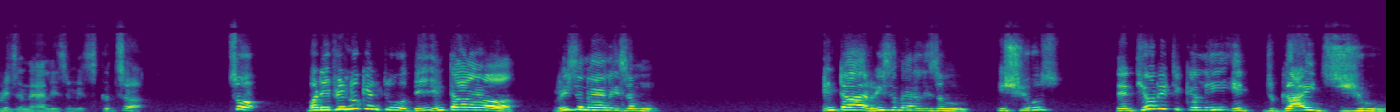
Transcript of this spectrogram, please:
regionalism is concerned. So, but if you look into the entire regionalism, entire regionalism issues, then theoretically it guides you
